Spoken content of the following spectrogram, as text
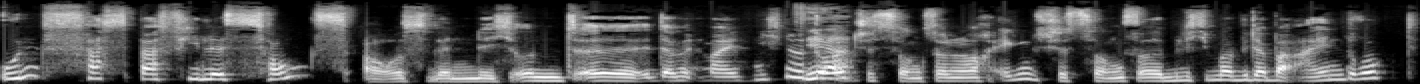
unfassbar viele Songs auswendig. Und äh, damit meine ich nicht nur ja. deutsche Songs, sondern auch englische Songs. Also bin ich immer wieder beeindruckt.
